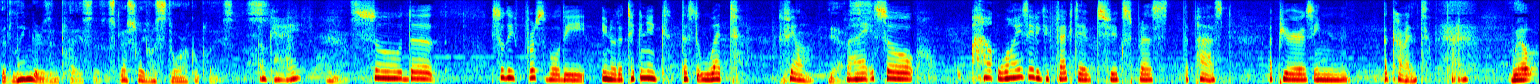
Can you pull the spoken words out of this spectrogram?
that lingers in places, especially historical places. Okay. Yes. So the so the first of all the you know the technique that's the wet film Yes. right? So how why is it effective to express the past appears in the current time? Well,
